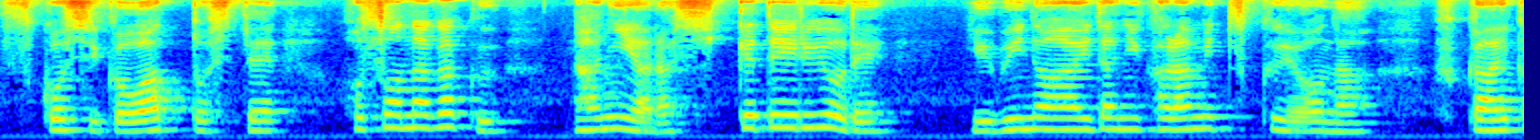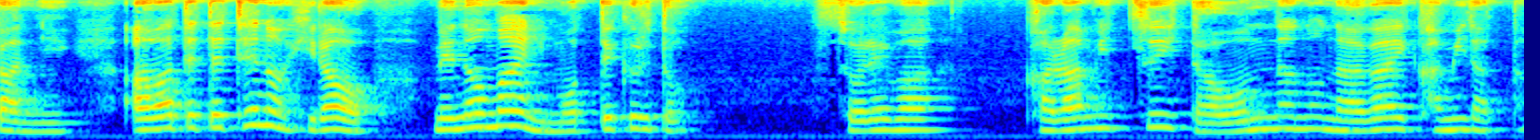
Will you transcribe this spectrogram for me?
少しごわっとして、細長く何やら湿気ているようで、指の間に絡みつくような不快感に慌てて手のひらを目の前に持ってくると、それは絡みついた女の長い髪だった。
